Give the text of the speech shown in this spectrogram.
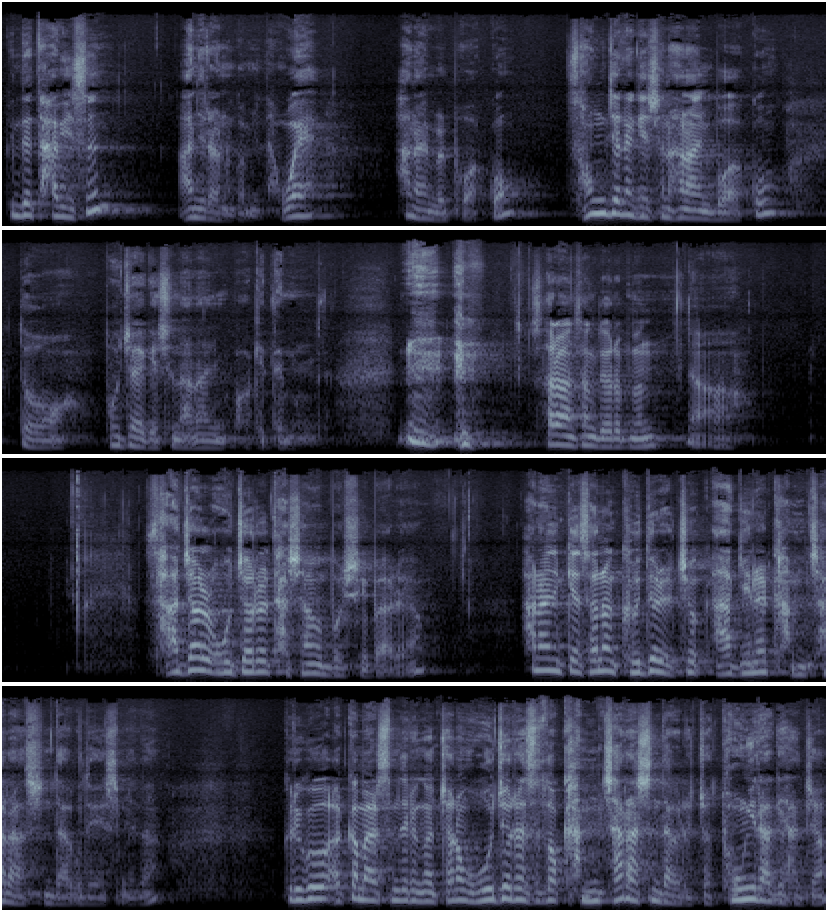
근데 다윗은 아니라는 겁니다. 왜? 하나님을 보았고, 성전에 계신 하나님 보았고, 또 보좌에 계신 하나님 보았기 때문입니다. 사랑하는 성도 여러분, 4절, 아, 5절을 다시 한번 보시기 바래요. 하나님께서는 그들, 즉 악인을 감찰하신다고 되어 있습니다. 그리고 아까 말씀드린 것처럼 5절에서도 감찰하신다 그랬죠. 동일하게 하죠.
